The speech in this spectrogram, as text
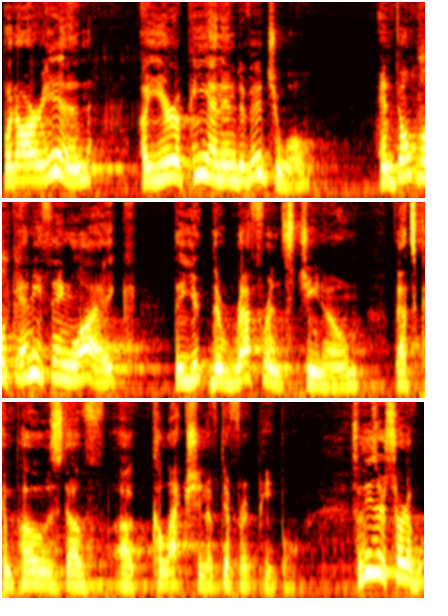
but are in a European individual and don't look anything like the, the reference genome that's composed of a collection of different people. So these are sort of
